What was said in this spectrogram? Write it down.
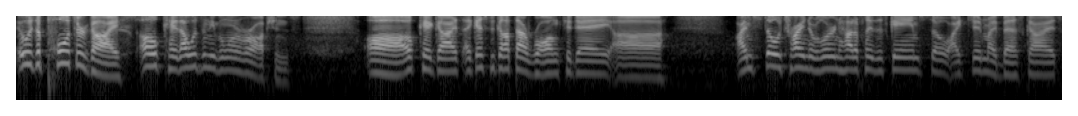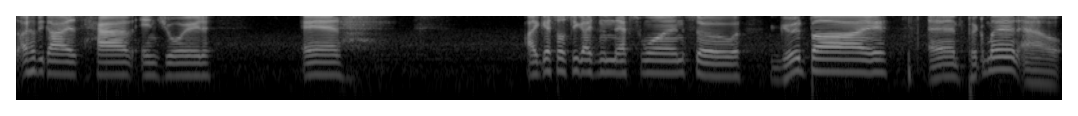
It was a poltergeist. Okay, that wasn't even one of our options. Uh, okay, guys. I guess we got that wrong today. Uh, I'm still trying to learn how to play this game, so I did my best, guys. I hope you guys have enjoyed. And I guess I'll see you guys in the next one. So, goodbye. And Pickleman out.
